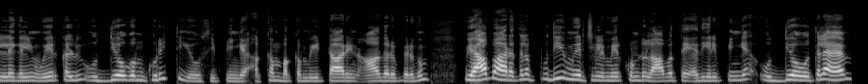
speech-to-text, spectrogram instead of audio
பிள்ளைகளின் உயர்கல்வி உத்தியோகம் குறித்து யோசிப்பீங்க. அக்கம் பக்கம் வீட்டாரின் ஆதரவு பெருகும். வியாபாரத்தில் புதிய முயற்சிகளை மேற்கொண்டு லாபத்தை அதிகரிப்பீங்க. உத்தியோகத்தில்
